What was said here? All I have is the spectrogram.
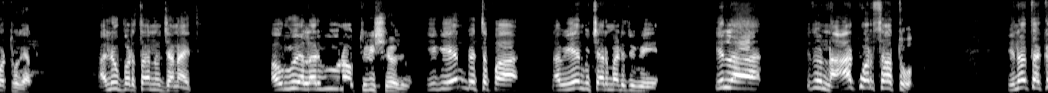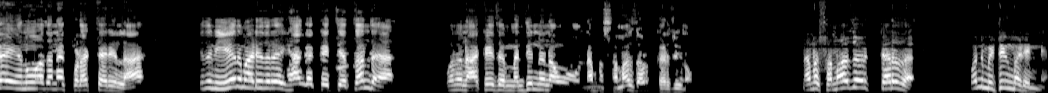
ಕೊಟ್ಟು ಹೋಗ್ಯಾರ. ಅಲ್ಲೂ ಬರ್ತಾನು ಜನ ಐತಿ. ಅವ್ರಿಗೂ ಎಲ್ಲರಿಗೂ ನಾವು ತಿಳಿಸಿ ಹೇಳಿದ್ವಿ. ಈಗ ಏನ್ ಬಿತ್ತಪ್ಪ? ನಾವು ಏನ್ ವಿಚಾರ ಮಾಡಿದ್ವಿ? ಇಲ್ಲ, ಇದು ನಾಲ್ಕು ವರ್ಷ ಆತು ಇನ್ನ ತಕ ಏನು ಅದನ್ನ ಕೊಡಕ್ತಾ ಇರಲಿಲ್ಲ. ಇದನ್ನ ಏನ್ ಮಾಡಿದ್ರೆ ಹ್ಯಾಂಗ ಆಕೈತಿ ಅಂತಂದ ಒಂದು ನಾಲ್ಕೈದು ಮಂದಿನ ನಾವು ನಮ್ಮ ಸಮಾಜದವ್ರು ಕರೆದ್ವಿ ನಾವು. ನಮ್ಮ ಸಮಾಜದವ್ರು ಕರೆದ ಒಂದು ಮೀಟಿಂಗ್ ಮಾಡೀನಿ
